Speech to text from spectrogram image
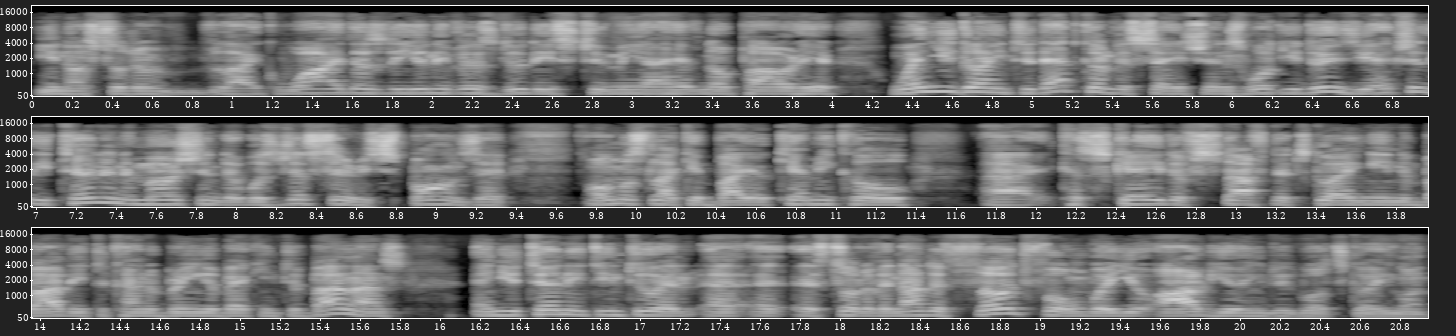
you know, sort of like, why does the universe do this to me? I have no power here. When you go into that conversations, what you do is you actually turn an emotion that was just a response, a, almost like a biochemical uh, cascade of stuff that's going in the body to kind of bring you back into balance and you turn it into a, a, a, sort of another third form where you're arguing with what's going on.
